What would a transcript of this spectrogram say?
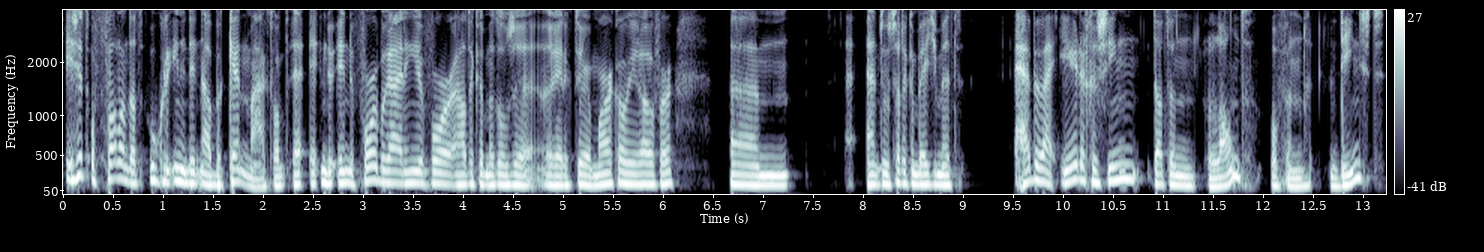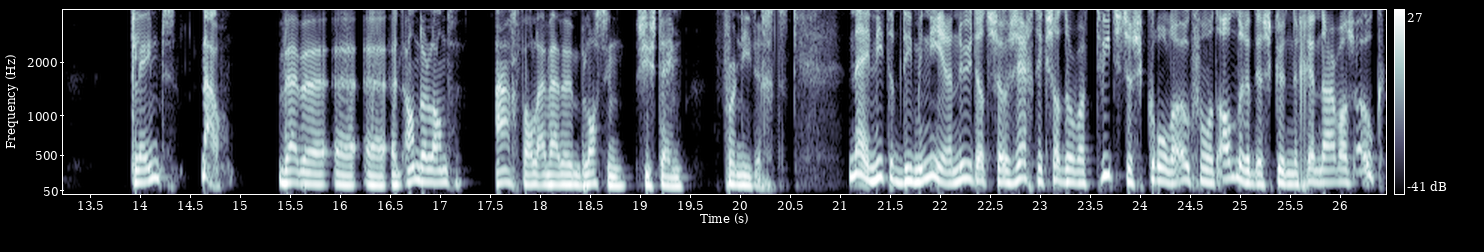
Is het opvallend dat Oekraïne dit nou bekend maakt? Want in de, in de voorbereiding hiervoor had ik het met onze redacteur Marco hierover. Um, en toen zat ik een beetje met. Hebben wij eerder gezien dat een land of een dienst claimt. Nou, we hebben uh, uh, een ander land aangevallen en we hebben een belastingssysteem vernietigd. Nee, niet op die manier. En nu je dat zo zegt, ik zat door wat tweets te scrollen, ook van wat andere deskundigen. En daar was ook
